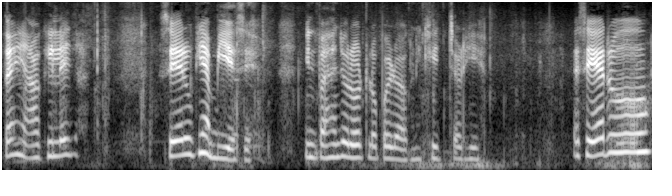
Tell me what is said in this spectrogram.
તો અહીં આખી લઈ જા. શેરું ક્યાં બીએ છે? એની પાસે જો રોટલો પડ્યો આગળ ખીચ ચઢીએ. એ શેરું!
